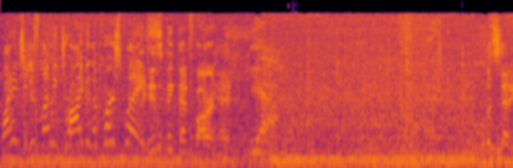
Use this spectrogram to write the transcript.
Why didn't you just let me drive in the first place? I didn't think that far ahead. Yeah. Hold it steady.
